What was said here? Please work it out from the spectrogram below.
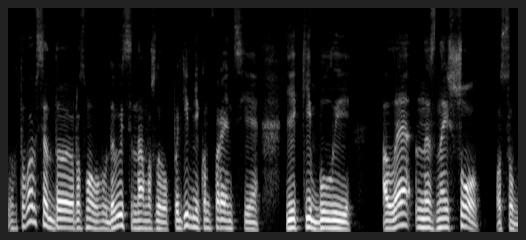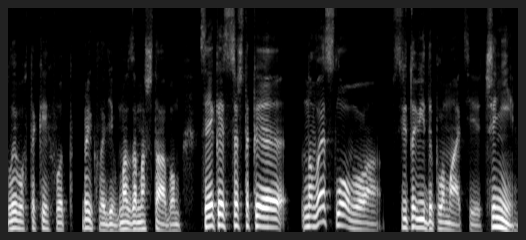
готувався до розмови, дивився на, можливо, подібні конференції, які були, але не знайшов особливих таких от прикладів за масштабом. Це якесь все ж таки нове слово в світовій дипломатії, чи ні?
